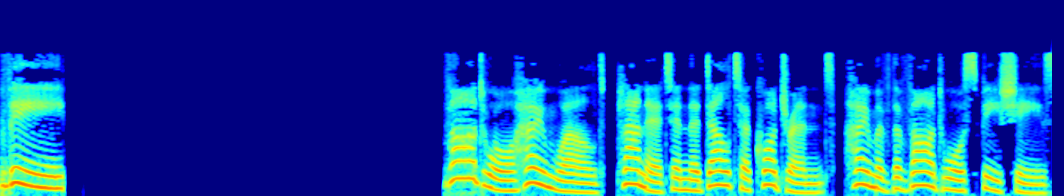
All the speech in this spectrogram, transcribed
V Vaadwaur homeworld, planet in the Delta Quadrant, home of the Vaadwaur species.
